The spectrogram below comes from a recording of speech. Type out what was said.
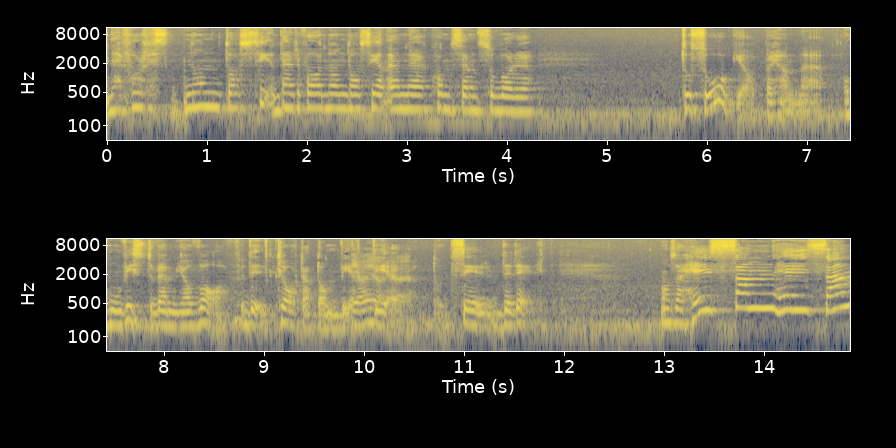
När var det någon dag sen, när det var någon dag sen, eh, när jag kom sen så var det... Då såg jag på henne och hon visste vem jag var. För det är klart att de vet Ja, ja, det. ja, ja. De ser direkt. Hon sa hejsan, hejsan.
